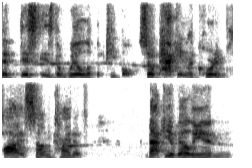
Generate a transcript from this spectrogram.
that this is the will of the people. So packing the court implies some kind of Machiavellian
